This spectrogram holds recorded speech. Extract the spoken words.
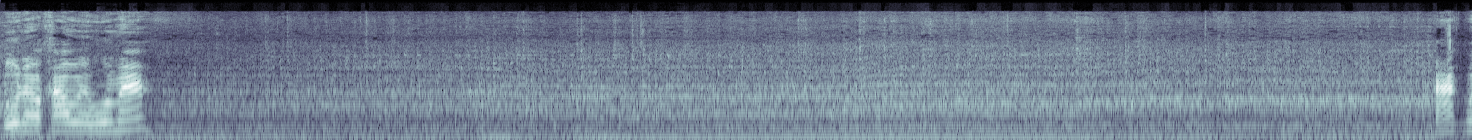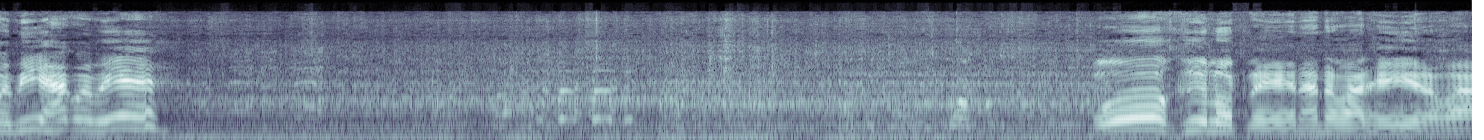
พูดเอาเข้าไปพูดไหมหักไปพี่หักไปพี่โอ้คือรถเลยนะนะว่าเท่นะว่า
